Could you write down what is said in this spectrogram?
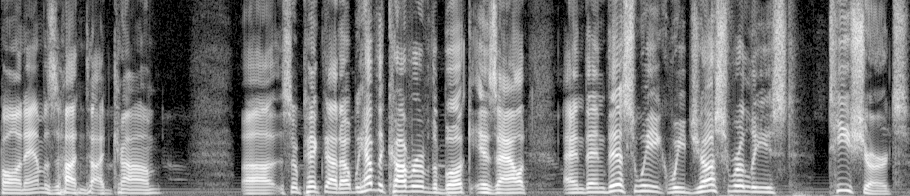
on Amazon.com. Uh, so pick that up. We have the cover of the book is out. And then this week, we just released t shirts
